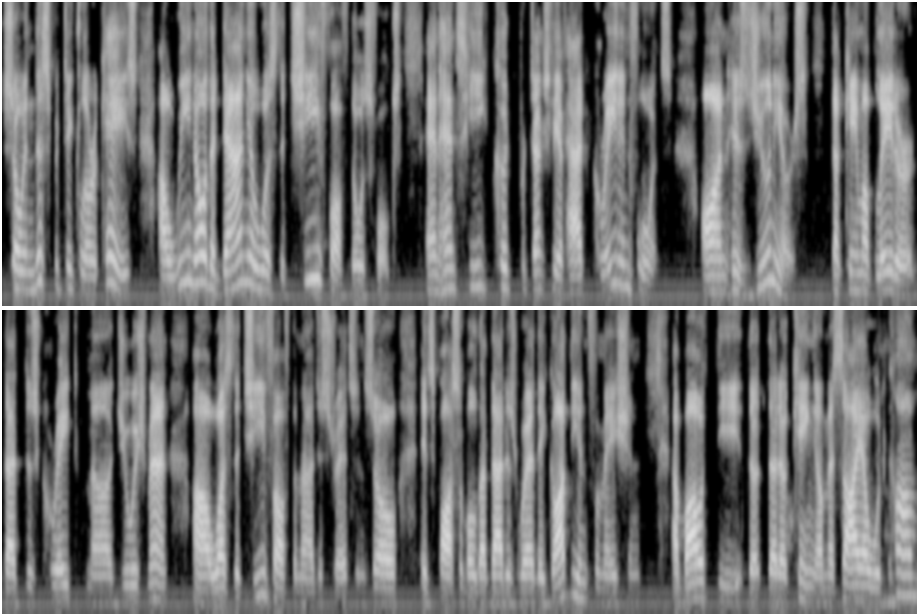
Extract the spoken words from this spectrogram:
So in this particular case, uh, we know that Daniel was the chief of those folks, and hence he could potentially have had great influence on his juniors that came up later that this great uh, Jewish man uh, was the chief of the magistrates, and so it's possible that that is where they got the information about the, the that a king, a Messiah would come,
